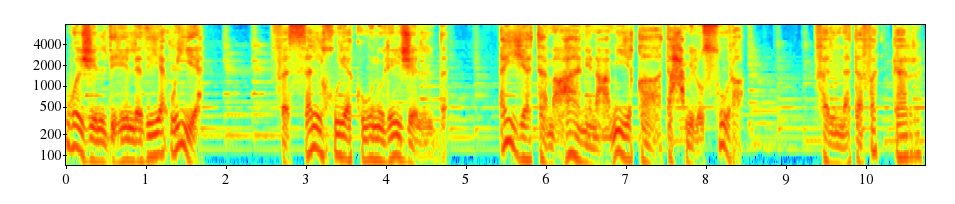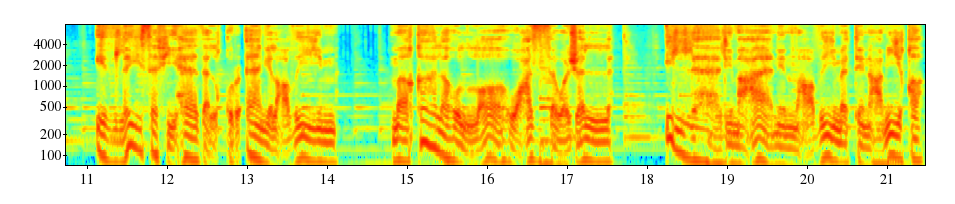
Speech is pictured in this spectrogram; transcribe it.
وجلده الذي يأويه. فالسلخ يكون للجلد. أية معان عميقة تحمل الصورة. فلنتفكر إذ ليس في هذا القرآن العظيم ما قاله الله عز وجل إلا لمعان عظيمة عميقة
